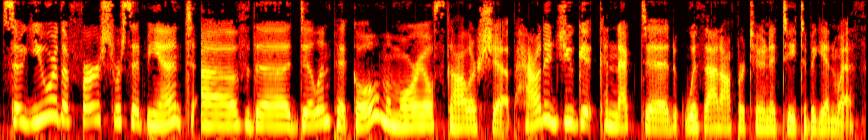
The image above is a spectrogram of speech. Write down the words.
So you are the first recipient of the Dylan Pickle Memorial Scholarship. How did you get connected with that opportunity to begin with?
